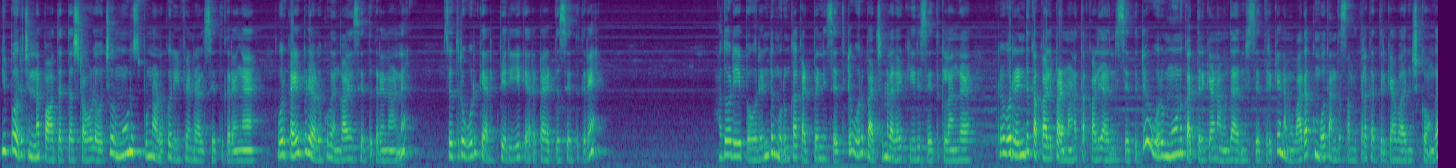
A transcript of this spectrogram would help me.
இப்போ ஒரு சின்ன பாத்திரத்தை ஸ்டவ்வில் வச்சு ஒரு மூணு ஸ்பூன் அளவுக்கு ரீஃபைண்ட் ஆயில் சேர்த்துக்கிறேங்க. ஒரு கைப்பிடி அளவுக்கு வெங்காயம் சேர்த்துக்கிறேன் நான். சேர்த்துட்டு ஒரு கேரட் பெரிய கேரட்டாக எடுத்து சேர்த்துக்கிறேன். அதோடய இப்போ ஒரு ரெண்டு முருங்காய் கட் பண்ணி சேர்த்துட்டு ஒரு பச்சை மிளகாய் கீரி சேர்த்துக்கலாங்க. ஒரு ரெண்டு தக்காளி பழமான தக்காளி அரிஞ்சு சேர்த்துட்டு ஒரு மூணு கத்திரிக்காய் நான் வந்து அரிஞ்சு சேர்த்துருக்கேன். நம்ம வதக்கும் போது அந்த சமயத்தில் கத்திரிக்காய் அரிஞ்சிக்கோங்க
